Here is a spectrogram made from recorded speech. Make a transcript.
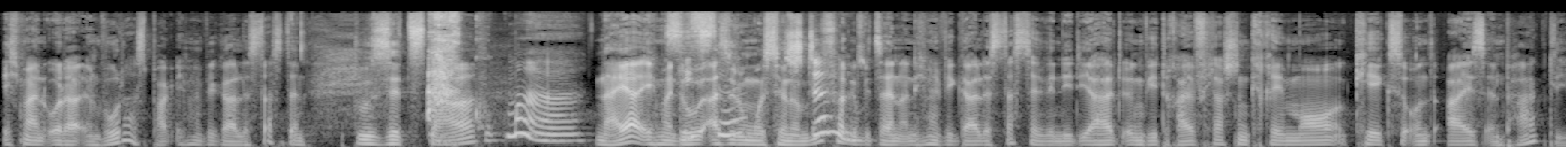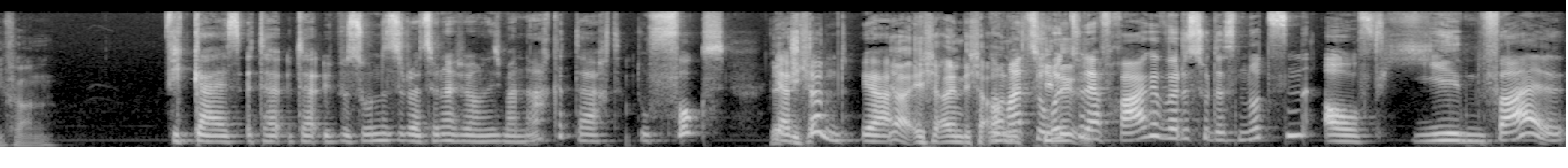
Ich meine, oder in Woders Park. Ich meine, wie geil ist das denn? Du sitzt da. Ach, guck mal. Naja, ich meine, du, also du musst ja nur im. Liefergebiet sein. Und ich meine, wie geil ist das denn, wenn die dir halt irgendwie drei Flaschen Cremant, Kekse und Eis in Park liefern? Wie geil ist, da, da, über so eine Situation habe ich noch nicht mal nachgedacht. Du Fuchs. Ja, ich, stimmt. Ja. Ja, ich eigentlich auch Nochmal zurück Viele, zu der Frage, würdest du das nutzen? Auf jeden Fall.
